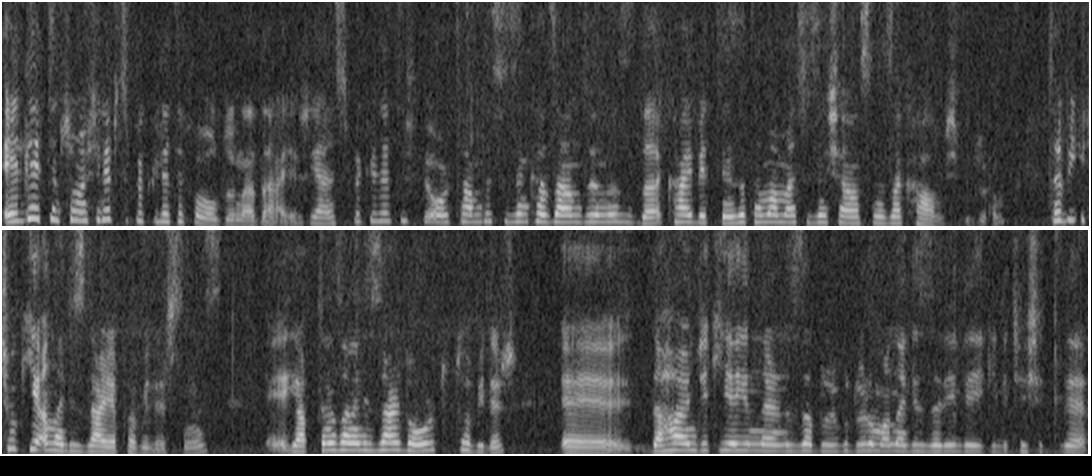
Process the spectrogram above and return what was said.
elde ettiğim sonuçlar hep spekülatif olduğuna dair. Yani spekülatif bir ortamda sizin kazandığınız da kaybettiğiniz de tamamen sizin şansınıza kalmış bir durum. Tabii ki çok iyi analizler yapabilirsiniz. E, yaptığınız analizler doğru tutabilir. E, daha önceki yayınlarınızda duygu durum analizleriyle ilgili çeşitli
